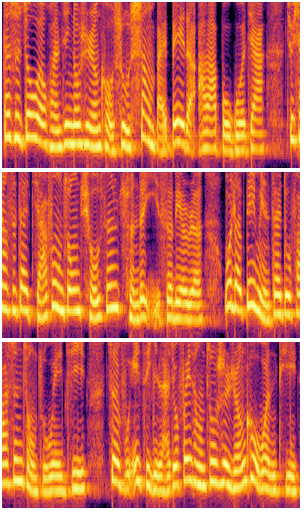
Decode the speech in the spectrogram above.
但是周围环境都是人口数上百倍的阿拉伯国家，就像是在夹缝中求生存的以色列人。为了避免再度发生种族危机，政府一直以来就非常重视人口问题。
